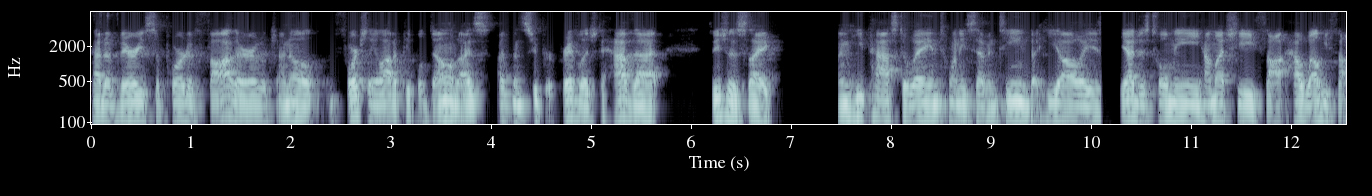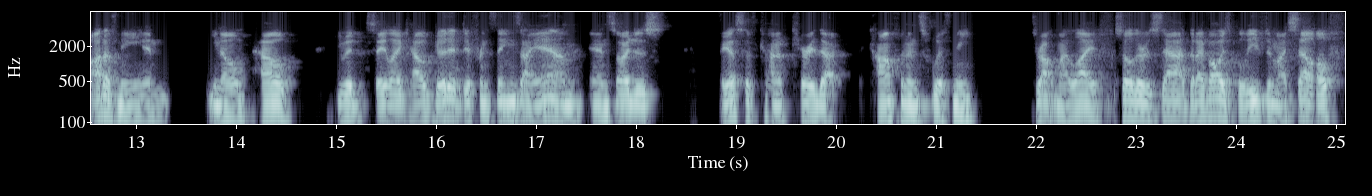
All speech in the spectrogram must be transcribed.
had a very supportive father, which I know unfortunately a lot of people don't. I was, I've been super privileged to have that. So he's just like, and he passed away in 2017, but he always, yeah, just told me how much he thought, how well he thought of me, and you know how he would say like how good at different things I am. And so I just, I guess, have kind of carried that confidence with me throughout my life. So there's that that I've always believed in myself.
